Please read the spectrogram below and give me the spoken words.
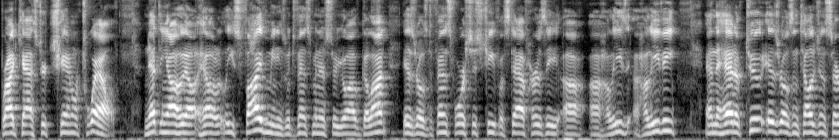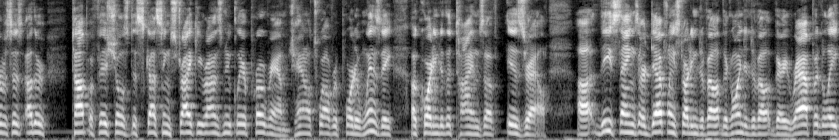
broadcaster Channel 12. Netanyahu held at least five meetings with Defense Minister Yoav Gallant, Israel's Defense Forces Chief of Staff Herzi uh, uh, Halevi, and the head of two Israel's intelligence services, other top officials discussing strike Iran's nuclear program. Channel 12 reported Wednesday, according to the Times of Israel. Uh, these things are definitely starting to develop. They're going to develop very rapidly.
